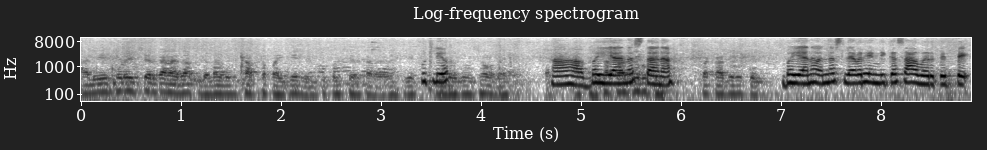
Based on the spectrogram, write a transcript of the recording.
आणि पुढे शेअर करायचं आपल्याला साफसफाई केली ती पण शेअर करायला एक कुठली हो? video घेऊन ठेवलाय. हा हा भैया सकाळचं नसताना. routine. सकाळचं routine. भैया न- नसल्यावर ह्यांनी कसं आवडते ते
